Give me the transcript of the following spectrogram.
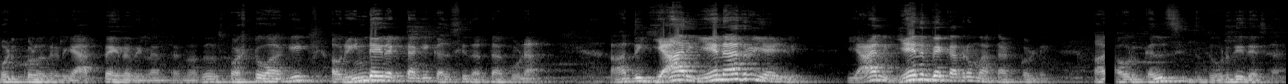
ಬಡ್ಕೊಳ್ಳೋದ್ರಲ್ಲಿ ಅರ್ಥ ಇರೋದಿಲ್ಲ ಅಂತ ಅನ್ನೋದು ಸ್ಪಷ್ಟವಾಗಿ ಅವ್ರು ಇಂಡೈರೆಕ್ಟಾಗಿ ಕಲಿಸಿದಂಥ ಗುಣ. ಅದು ಯಾರು ಏನಾದರೂ ಹೇಳಲಿ ಯಾರು ಏನು ಬೇಕಾದರೂ ಮಾತಾಡ್ಕೊಳ್ಳಿ. ಅವ್ರು ಕಲಿಸಿದ್ದು ದೊಡ್ಡದಿದೆ ಸರ್,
